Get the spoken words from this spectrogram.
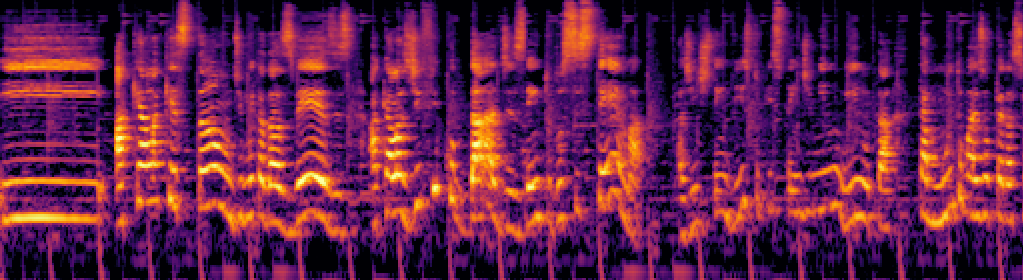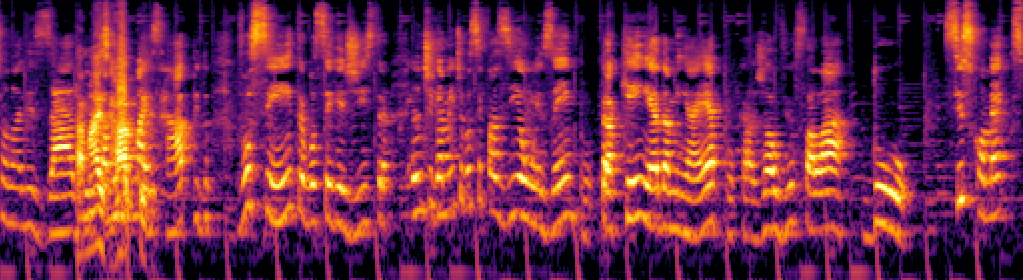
E aquela questão de muitas das vezes, aquelas dificuldades dentro do sistema, a gente tem visto que isso tem diminuindo, tá? Tá muito mais operacionalizado, tá mais tá rápido. muito mais rápido. Você entra, você registra. Antigamente você fazia um exemplo, para quem é da minha época, já ouviu falar do Siscomex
